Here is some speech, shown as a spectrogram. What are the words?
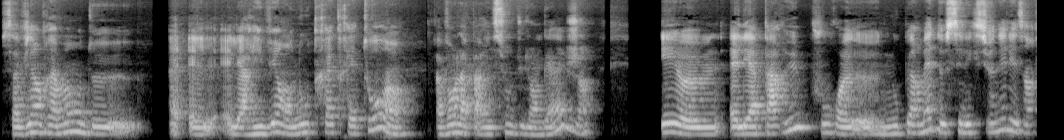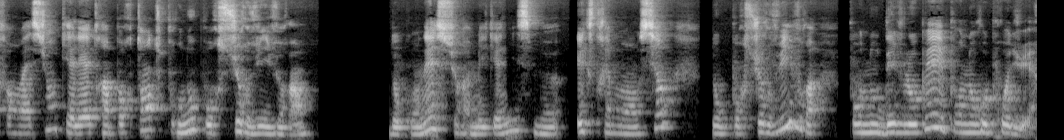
ça vient vraiment de... Elle, est arrivée en nous très très tôt, hein, avant l'apparition du langage, et elle est apparue pour nous permettre de sélectionner les informations qui allaient être importantes pour nous pour survivre. Hein. Donc, on est sur un mécanisme extrêmement ancien. Donc, pour survivre, pour nous développer et pour nous reproduire,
